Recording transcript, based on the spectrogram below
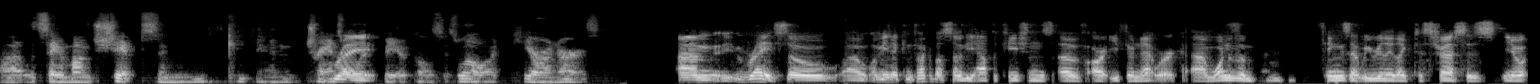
uh, let's say among ships and and transport right. vehicles as well here on Earth. Um, right. So, uh, I mean, I can talk about some of the applications of our Ether network. Um, one of the things that we really like to stress is, you know,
